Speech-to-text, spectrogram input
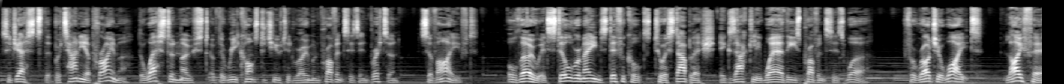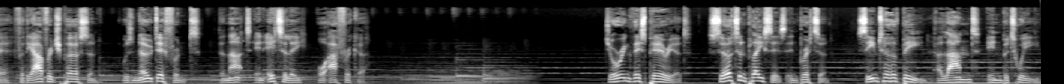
suggests that Britannia Prima, the westernmost of the reconstituted Roman provinces in Britain, survived, although it still remains difficult to establish exactly where these provinces were. For Roger White, life here for the average person was no different than that in Italy or Africa. During this period, certain places in Britain seem to have been a land in between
